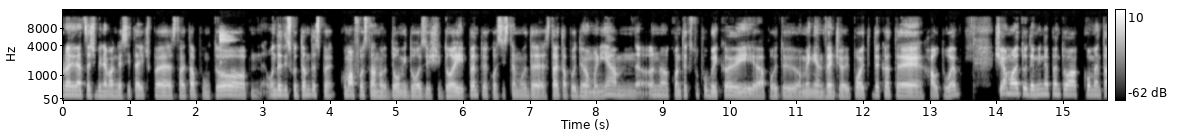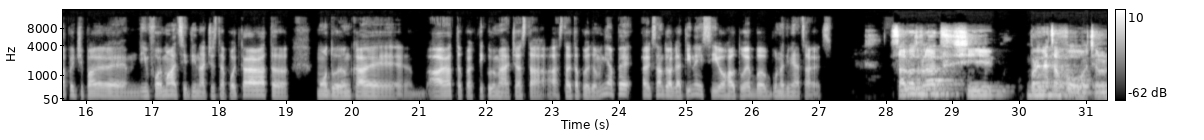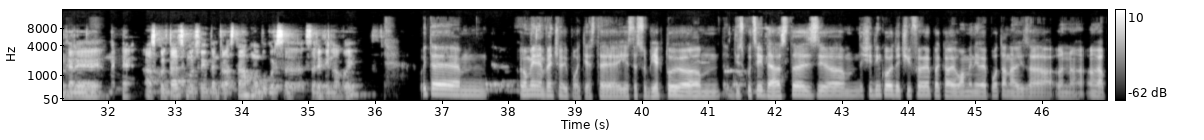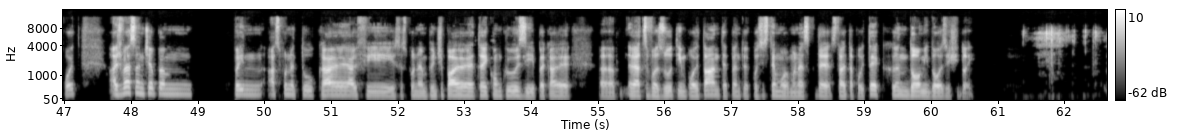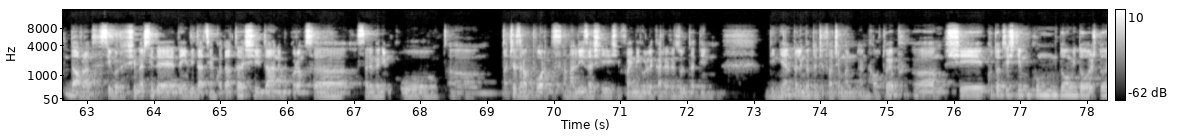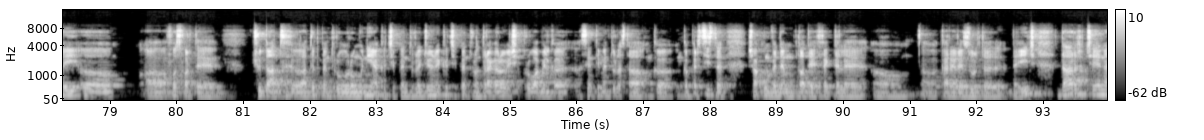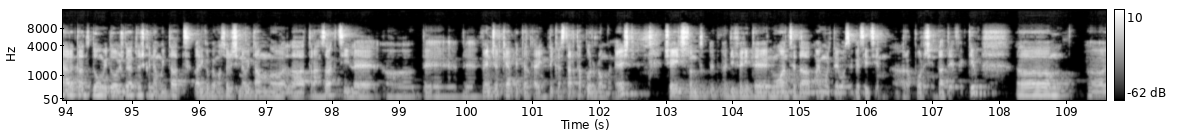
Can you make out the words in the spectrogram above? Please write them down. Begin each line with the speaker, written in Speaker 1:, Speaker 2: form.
Speaker 1: Bună dimineața și bine v-am găsit aici pe startup.ro, unde discutăm despre cum a fost anul 2022 pentru ecosistemul de startup-uri din România în contextul publicării raportului Romanian Venture Report de către How to Web și am alături de mine pentru a comenta principalele informații din acest raport care arată modul în care arată practic lumea aceasta a startup-urilor din România pe Alexandru Agatinei, CEO How to Web. Bună dimineața, Alex!
Speaker 2: Salut, Vlad, și bună dimineața vouă, celor care ne ascultați. Mulțumim pentru asta. Mă bucur să, să revin la voi.
Speaker 1: Uite, Romanian Venture Report este, este subiectul um, discuției de astăzi um, și dincolo de cifre pe care oamenii le pot analiza în, în raport, aș vrea să începem prin a spune tu care ar fi, să spunem, principalele trei concluzii pe care uh, le-ați văzut importante pentru ecosistemul românesc de startup-uri tech în 2022.
Speaker 2: Da, Vlad, sigur. Și mersi de, de invitație încă o dată și da, ne bucurăm să, să revenim cu uh, acest raport, analiza și, și finding-urile care rezultă din, din el, pe lângă tot ce facem în, în How to Web. Uh, și cu toții știm cum 2022 uh, a, a fost foarte ciudat, atât pentru România, cât și pentru regiune, cât și pentru întreaga lume și probabil că sentimentul ăsta încă, încă persistă și acum vedem toate efectele uh, uh, care rezultă de aici. Dar ce ne-a arătat 2022 atunci când ne-am uitat, adică pe măsură ce ne uitam uh, la tranzacțiile uh, de, de venture capital care implică startup-uri românești și aici sunt uh, diferite nuanțe, dar mai multe o să găsiți în uh, raport și în date efectiv, uh, Uh,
